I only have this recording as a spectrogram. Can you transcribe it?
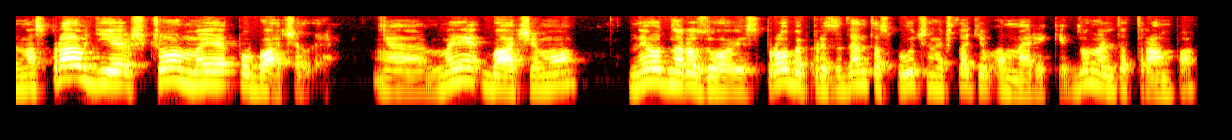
насправді, що ми побачили? Е, ми бачимо неодноразові спроби президента Сполучених Штатів Америки Дональда Трампа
